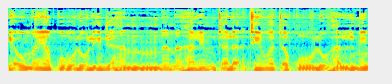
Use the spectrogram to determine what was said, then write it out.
يوم يقول لجهنم هل امتلأت وتقول هل من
